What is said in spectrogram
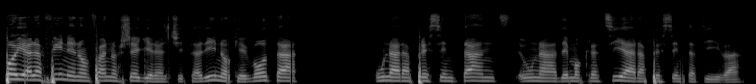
poi alla fine non fanno scegliere al cittadino che vota una rappresentanza una democrazia rappresentativa.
